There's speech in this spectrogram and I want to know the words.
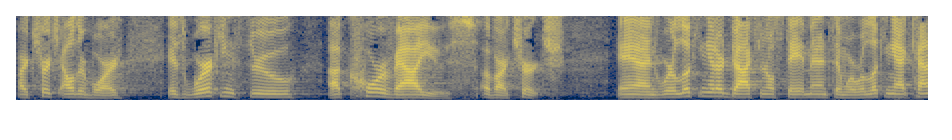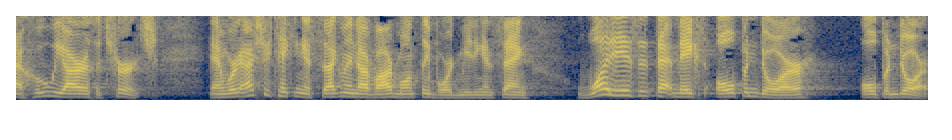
our church elder board, is working through uh, core values of our church. And we're looking at our doctrinal statements and we're looking at kind of who we are as a church. And we're actually taking a segment of our monthly board meeting and saying, what is it that makes open door open door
